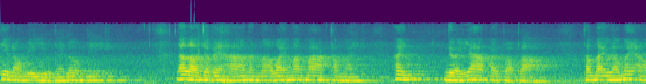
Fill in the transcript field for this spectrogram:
ที่เรามีอยู่ในโลกนี้ แล้วเราจะไปหามันมาไว้มากๆทำไม ให้เหนื่อยยากไปเปล่าๆทำไมเราไม่เอา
